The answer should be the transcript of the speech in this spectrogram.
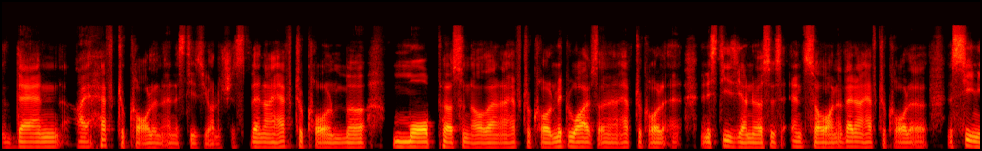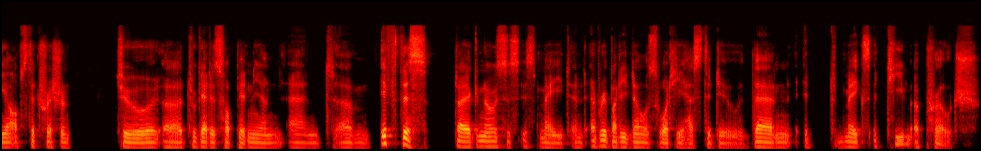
then I have to call an anesthesiologist. Then I have to call more, personnel, and I have to call midwives, and I have to call uh, anesthesia nurses, and so on. And then I have to call a, a senior obstetrician to uh, to get his opinion. And um, if this diagnosis is made and everybody knows what he has to do, then it makes a team approach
